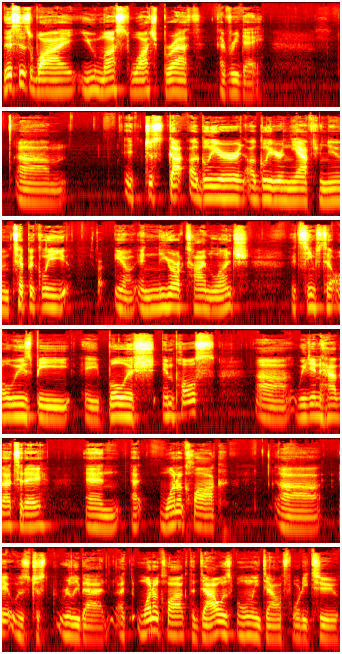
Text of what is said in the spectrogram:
This is why you must watch breadth every day. Um, it just got uglier and uglier in the afternoon. Typically, you know, in New York time lunch, it seems to always be a bullish impulse. Uh, we didn't have that today, and at one o'clock, uh, it was just really bad. At one o'clock, the Dow was only down 42.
